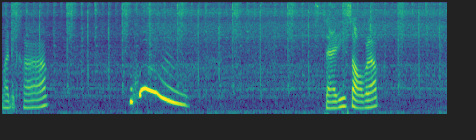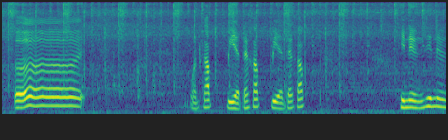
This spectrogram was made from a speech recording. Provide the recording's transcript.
มาดิครับแสนที่สองแล้วครับ เอ้ยหมดครับ เบียดนะครับ เบียดนะครับ ที่หนึ่งที่หนึ่ง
